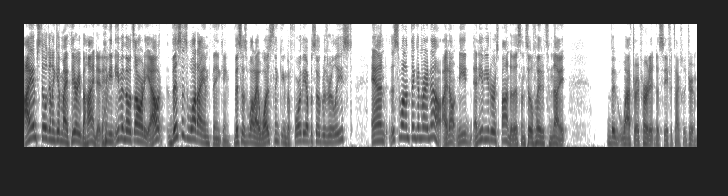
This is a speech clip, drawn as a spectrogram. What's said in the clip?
I am still going to give my theory behind it. I mean, even though it's already out, this is what I am thinking. This is what I was thinking before the episode was released, and this is what I'm thinking right now. I don't need any of you to respond to this until later tonight, but after I've heard it to see if it's actually true.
